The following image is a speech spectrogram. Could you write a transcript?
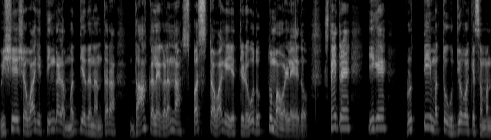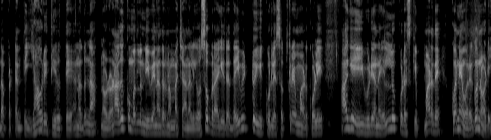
ವಿಶೇಷವಾಗಿ ತಿಂಗಳ ಮಧ್ಯದ ನಂತರ ದಾಖಲೆಗಳನ್ನು ಸ್ಪಷ್ಟವಾಗಿ ಎತ್ತಿಡುವುದು ತುಂಬ ಒಳ್ಳೆಯದು. ಸ್ನೇಹಿತರೆ, ಹೀಗೆ ವೃತ್ತಿ ಮತ್ತು ಉದ್ಯೋಗಕ್ಕೆ ಸಂಬಂಧಪಟ್ಟಂತೆ ಯಾವ ರೀತಿ ಇರುತ್ತೆ ಅನ್ನೋದನ್ನು ನೋಡೋಣ. ಅದಕ್ಕೂ ಮೊದಲು ನೀವೇನಾದರೂ ನಮ್ಮ ಚಾನಲ್ಗೆ ಹೊಸೊಬ್ಬರಾಗಿದ್ದರೆ ದಯವಿಟ್ಟು ಈ ಕೂಡಲೇ ಸಬ್ಸ್ಕ್ರೈಬ್ ಮಾಡ್ಕೊಳ್ಳಿ. ಹಾಗೆ ಈ ವಿಡಿಯೋನ ಎಲ್ಲೂ ಕೂಡ ಸ್ಕಿಪ್ ಮಾಡದೆ ಕೊನೆವರೆಗೂ ನೋಡಿ.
